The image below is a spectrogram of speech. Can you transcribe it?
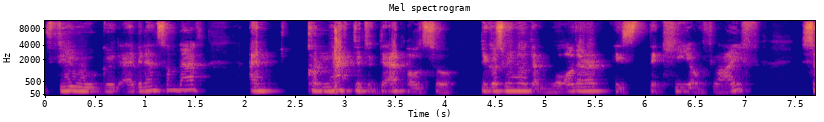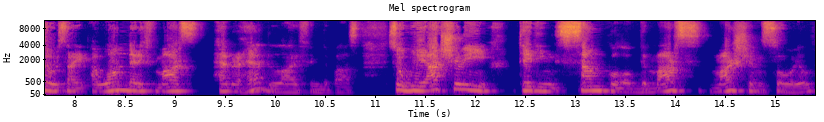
few good evidence on that, and connected to that also because we know that water is the key of life so it's like, I wonder if Mars ever had life in the past. So we're actually taking sample of the Mars Martian soil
